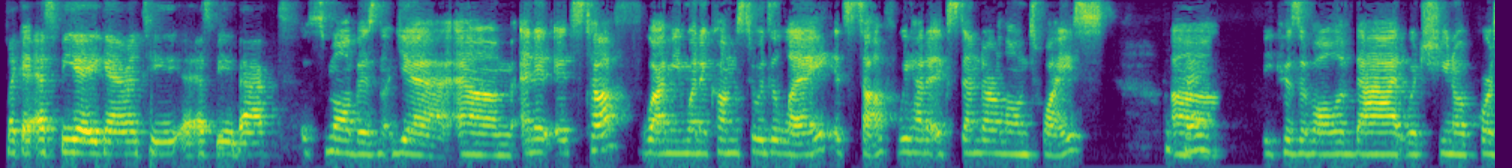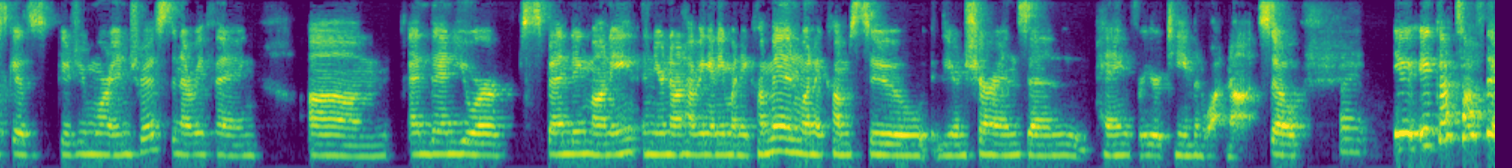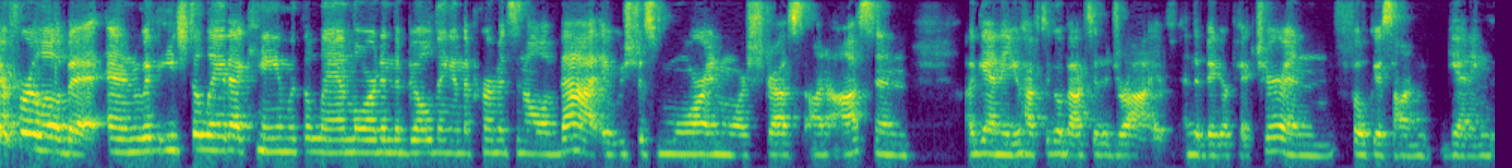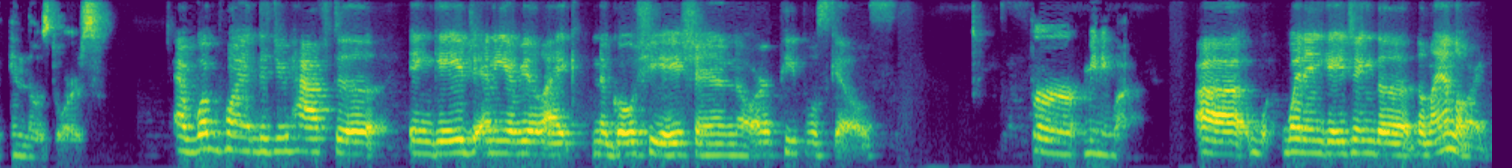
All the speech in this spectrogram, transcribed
like an SBA guarantee, SBA backed? Small business, yeah. Um, and it, it's tough. Well, I mean, when it comes to a delay, it's tough. We had to extend our loan twice. Okay. Um, because of all of that, which you know, of course, gives gives you more interest and everything um, and then you're spending money and you're not having any money come in when it comes to the insurance and paying for your team and whatnot. So right. it, it, got tough there for a little bit. And with each delay that came with the landlord and the building and the permits and all of that it was just more and more stress on us. And again you have to go back to the drive and the bigger picture and focus on getting in those doors. At what point did you have to engage any of your like negotiation or people skills for meaning what? Uh, when engaging the the landlord,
